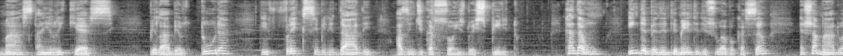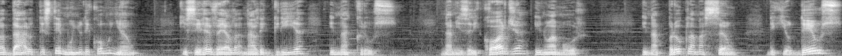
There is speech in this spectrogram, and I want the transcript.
mas a enriquece pela abertura e flexibilidade às indicações do Espírito. Cada um, independentemente de sua vocação, é chamado a dar o testemunho de comunhão, que se revela na alegria e na cruz, na misericórdia e no amor, e na proclamação de que o Deus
